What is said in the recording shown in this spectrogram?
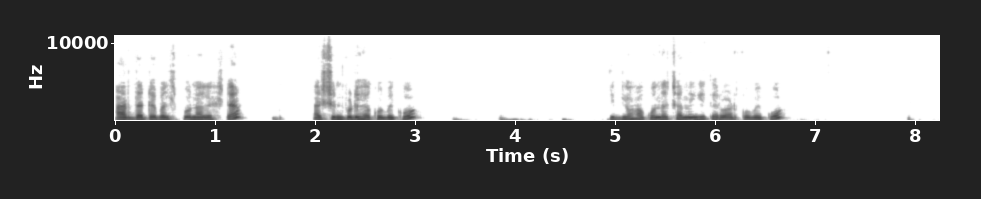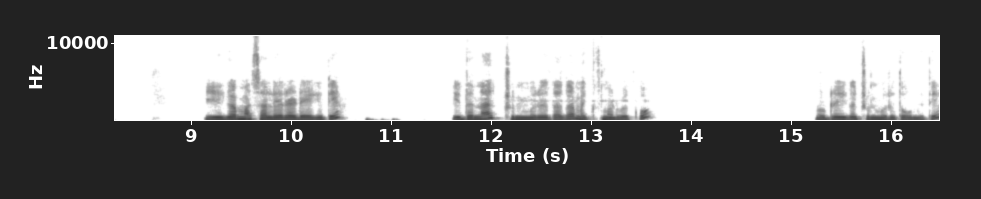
ಅರ್ಧ ಟೇಬಲ್ ಸ್ಪೂನ್ ಆಗಷ್ಟ ಅರ್ಶಿನ ಪುಡಿ ಹಾಕೋಬೇಕು. ಇದನ್ನು ಹಾಕೊಂಡ ಚೆನ್ನಾಗಿ ತೆರವಾಡ್ಕೋಬೇಕು. ಈಗ ಮಸಾಲೆ ರೆಡಿ ಆಗಿದೆ. ಇದನ್ನು ಚುನ್ಮುರಿದಾಗ ಮಿಕ್ಸ್ ಮಾಡಬೇಕು. ನೋಡ್ರಿ ಈಗ ಚುನ್ಮುರಿ ತೊಗೊಂಡಿದ್ದೆ.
